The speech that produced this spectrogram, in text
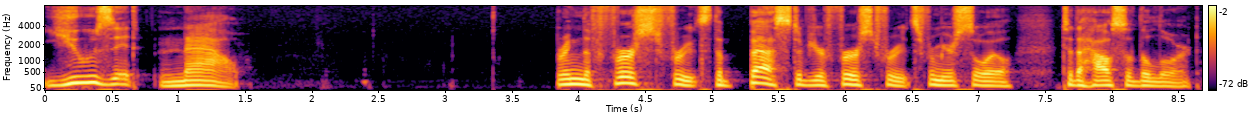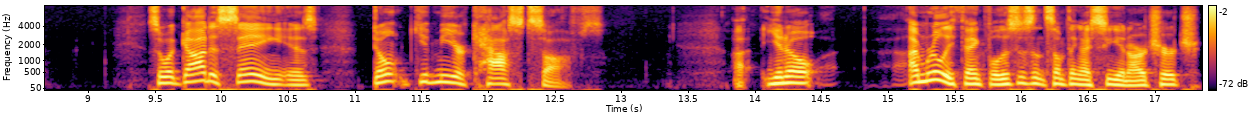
Use it now. Bring the first fruits, the best of your first fruits from your soil to the house of the Lord. So, what God is saying is, don't give me your cast offs. Uh, you know, I'm really thankful. This isn't something I see in our church,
